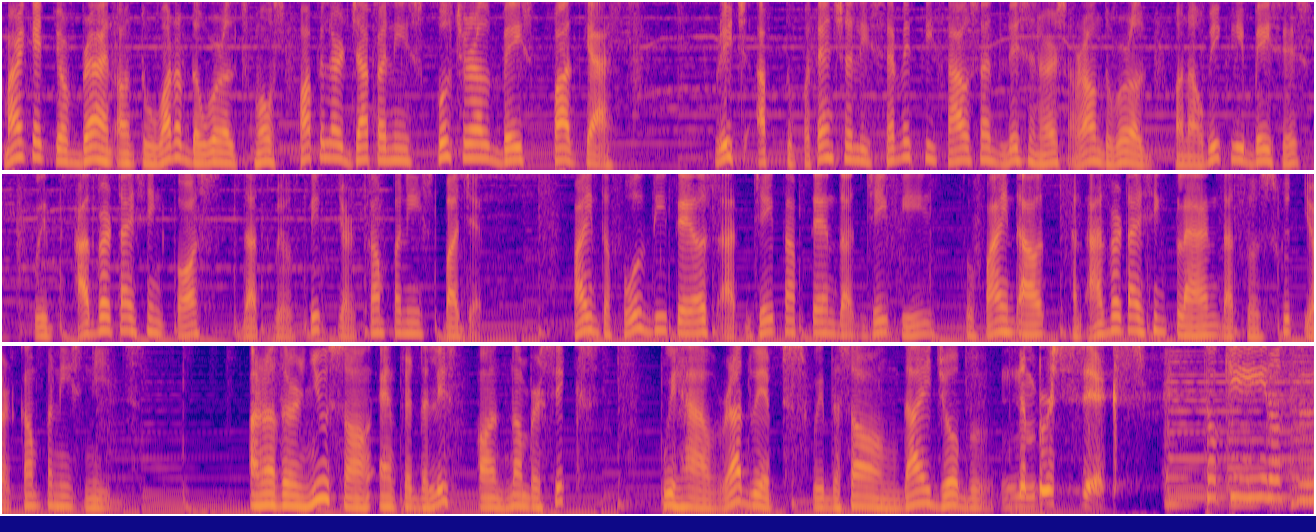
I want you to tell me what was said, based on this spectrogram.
Market your brand onto one of the world's most popular Japanese cultural based podcasts. reach up to potentially 70,000 listeners around the world on a weekly basis with advertising costs that will fit your company's budget. Find the full details at jtop10.jp to find out an advertising plan that will suit your company's needs. Another new song entered the list on number 6. We have Radwimps with the song Daijobu. Number 6. 時の進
